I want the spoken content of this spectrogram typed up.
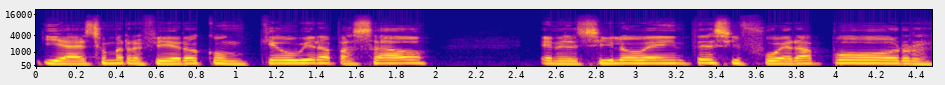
Y a eso me refiero con qué hubiera pasado en el siglo XX si fuera por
